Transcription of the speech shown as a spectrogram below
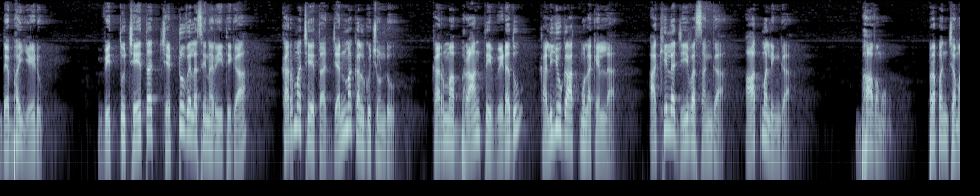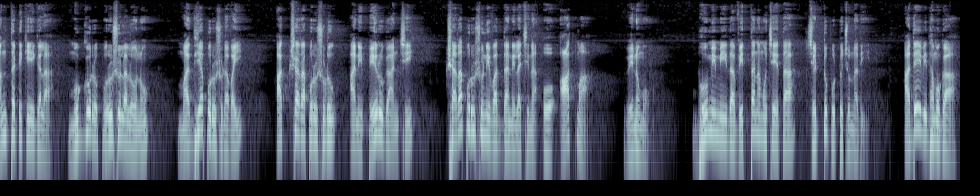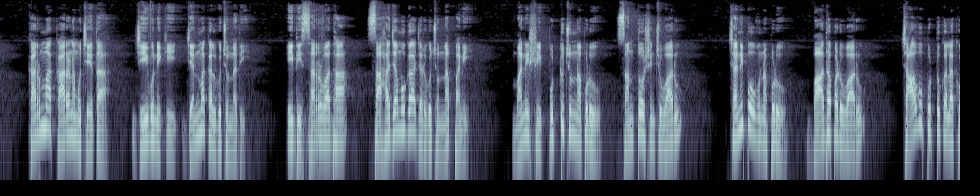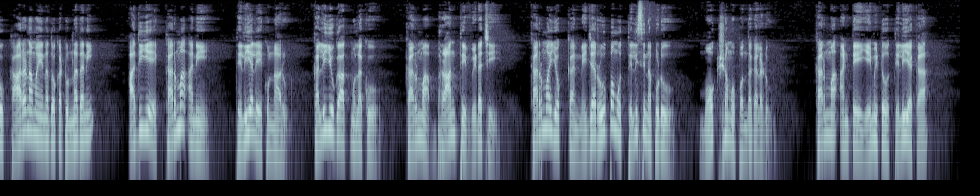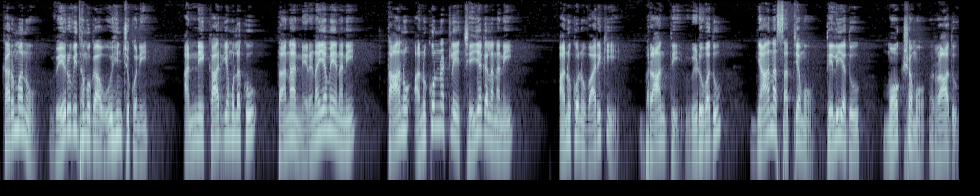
డెబ్భై ఏడు విత్తుచేత చెట్టు వెలసిన రీతిగా కర్మచేత జన్మ కల్గుచుండు. కర్మభ్రాంతి విడదు కలియుగాత్ములకెల్ల అఖిల జీవసంగ ఆత్మలింగ. భావము. ప్రపంచమంతటికీ గల ముగ్గురు పురుషులలోనూ మధ్యపురుషుడవై అక్షరపురుషుడు అని పేరుగాంచి క్షరపురుషుని వద్ద నిలచిన ఓ ఆత్మ వినుము. భూమి మీద విత్తనము చేత చెట్టు పుట్టుచున్నది. అదే విధముగా కర్మ కారణము చేత జీవునికి జన్మ కల్గుచున్నది. ఇది సర్వదా సహజముగా జరుగుచున్న పని. మనిషి పుట్టుచున్నప్పుడు సంతోషించువారు చనిపోవునప్పుడు బాధపడువారు చావు పుట్టుకలకు కారణమైనదొకటున్నదని అదియే కర్మ అని తెలియలేకున్నారు. కలియుగాత్ములకు కర్మ భ్రాంతి విడచి కర్మ యొక్క నిజరూపము తెలిసినప్పుడు మోక్షము పొందగలడు. కర్మ అంటే ఏమిటో తెలియక కర్మను వేరువిధముగా ఊహించుకొని అన్ని కార్యములకు తన నిర్ణయమేనని తాను అనుకున్నట్లే చెయ్యగలనని అనుకొను వారికి భ్రాంతి విడువదు జ్ఞాన సత్యము తెలియదు మోక్షము రాదు.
